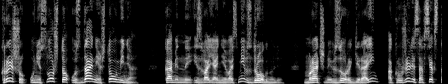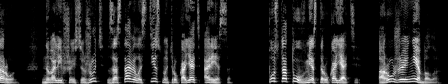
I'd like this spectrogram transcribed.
Крышу унесло что у здания, что у меня. Каменные изваяния восьми вздрогнули. Мрачные взоры героинь окружили со всех сторон. Навалившаяся жуть заставила стиснуть рукоять Ареса. Пустоту вместо рукояти. Оружия не было.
